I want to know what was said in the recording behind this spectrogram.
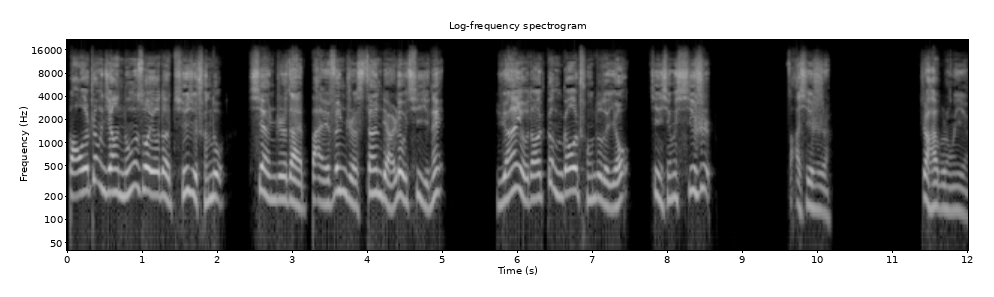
保证将浓缩铀的提取纯度限制在百分之三点六七以内，原有的更高纯度的铀进行稀释。咋稀释？这还不容易，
